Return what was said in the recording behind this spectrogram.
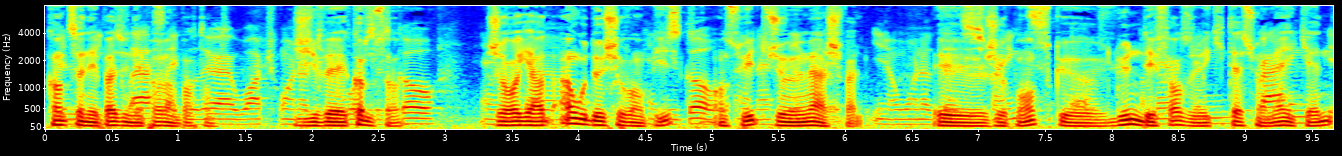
quand ce n'est pas une épreuve importante. J'y vais comme ça, je regarde un ou deux chevaux en piste, ensuite je me mets à cheval. Et je pense que l'une des forces de l'équitation américaine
